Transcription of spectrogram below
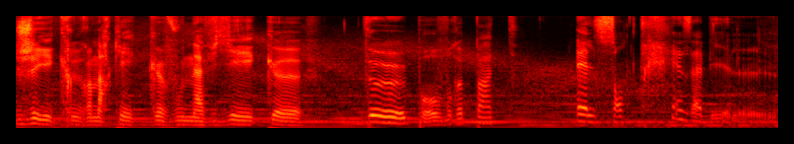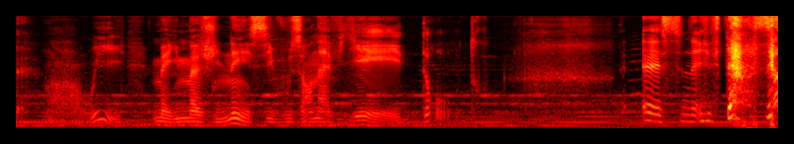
j'ai cru remarquer que vous n'aviez que deux pauvres pattes. Elles sont très habiles. Ah oui, mais imaginez si vous en aviez d'autres. Est-ce une invitation?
